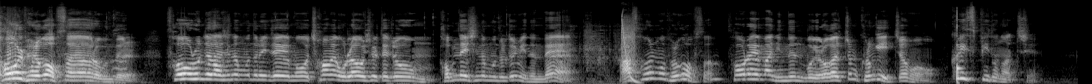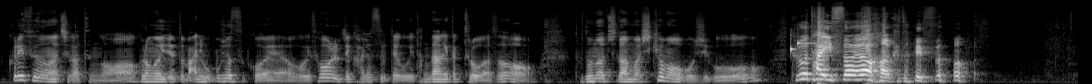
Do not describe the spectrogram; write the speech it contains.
서울 별거 없어요, 여러분들. 서울 혼자 사시는 분들은 이제 뭐 처음에 올라오실 때 좀 겁내시는 분들도 좀 있는데 아 서울 뭐 별거 없어. 서울에만 있는 뭐 여러 가지 좀 그런 게 있죠, 뭐 크리스피 도너츠. 크리스피 도너츠 같은 거 그런 거 이제 또 많이 못 보셨을 거예요. 거기 서울 이제 가셨을 때 거기 당당하게 딱 들어가서 또 도너츠도 한번 시켜 먹어 보시고 그거 다 있어요. 그거 다 있어.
